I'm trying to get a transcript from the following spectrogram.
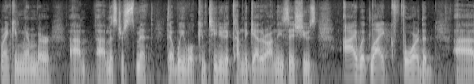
ranking member, um, uh, Mr. Smith, that we will continue to come together on these issues. I would like for the uh,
